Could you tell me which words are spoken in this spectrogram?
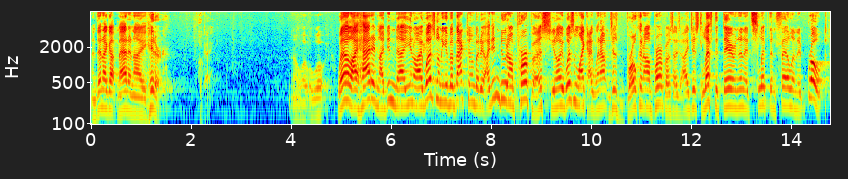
And then I got mad and I hit her. Uh, okay. Well, I had it and I didn't, I, you know, I was going to give it back to him, but I didn't do it on purpose. You know, it wasn't like I went out and just broke it on purpose. I, I just left it there and then it slipped and fell and it broke.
